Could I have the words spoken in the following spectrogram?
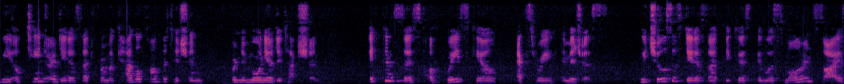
we obtained our dataset from a Kaggle competition for pneumonia detection. It consists of grayscale X-ray images. We chose this dataset because it was smaller in size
